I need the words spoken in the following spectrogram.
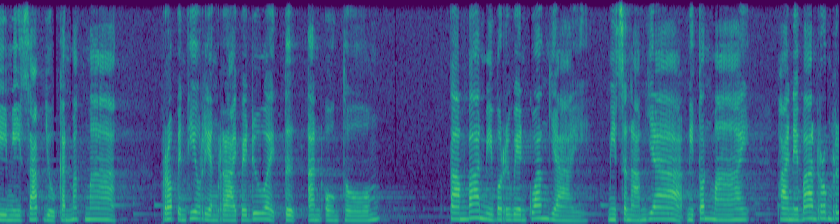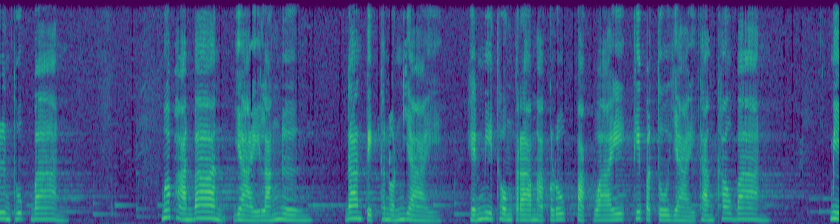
ดีมีทรัพย์อยู่กันมากๆ เพราะเป็นที่เรียงรายไปด้วยตึกอันโองโถง ตามบ้านมีบริเวณกว้างใหญ่ มีสนามหญ้า มีต้นไม้ ภายในบ้านร่มรื่นทุกบ้าน เมื่อผ่านบ้านใหญ่หลังหนึ่ง ด้านติดถนนใหญ่ เห็นมีธงตราหมากรุกปักไว้ที่ประตูใหญ่ทางเข้าบ้าน มี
